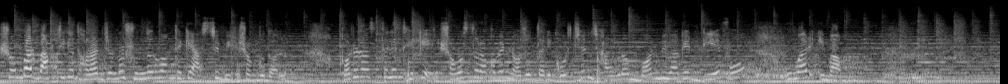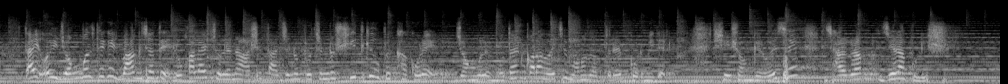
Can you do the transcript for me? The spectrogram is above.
সোমবার বাঘটিকে ধরার জন্য সুন্দরবন থেকে আসছে বিশেষজ্ঞ দল। ঘটনাস্থলে থেকে সমস্ত রকমের নজরদারি করছেন ঝাড়গ্রাম বন বিভাগের ডিএফও উমার ইমাম। তাই ওই জঙ্গল থেকে বাঘ যাতে লোকালয়ে চলে না আসে, তার জন্য প্রচণ্ড শীতকে উপেক্ষা করে জঙ্গলে মোতায়েন করা হয়েছে বন দপ্তরের কর্মীদের। সেই সঙ্গে রয়েছে ঝাড়গ্রাম জেলা পুলিশ।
